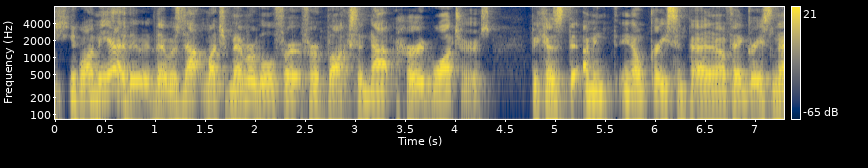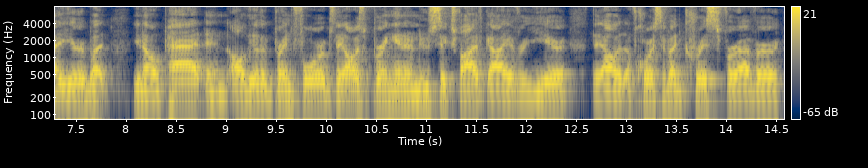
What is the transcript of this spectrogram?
well, I mean, yeah, there, there, was not much memorable for for Bucks and not herd watchers because the, I mean, you know, Grayson. I don't know if they had Grayson that year, but you know, Pat and all the other Bryn Forbes. They always bring in a new six five guy every year. They all, of course, have had Khris forever.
